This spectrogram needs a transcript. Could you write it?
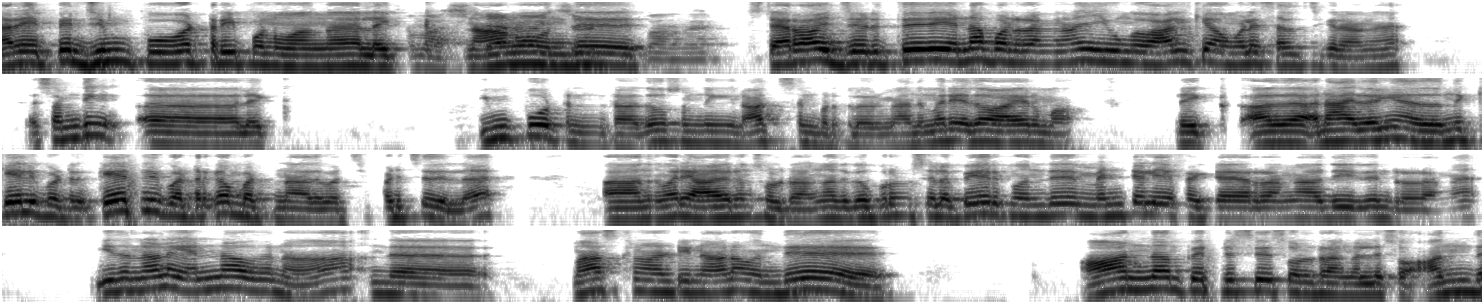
நிறைய பேர் ஜிம் போக ட்ரை பண்ணுவாங்க. லைக் நானும் வந்து. ஸ்டெராய்ட்ஸ் எடுத்து என்ன பண்றாங்கன்னா இவங்க வாழ்க்கையை அவங்களே செலுத்துக்கிறாங்க சம்திங் லைக் இம்பார்ட்டன்டா அதோ சம்திங் ராட்சன் படத்துல வருமே அந்த மாதிரி ஏதோ ஆயிருமா? லைக் அது நான் இது வரைக்கும் அது வந்து கேள்விப்பட்டு கேள்விப்பட்டிருக்கேன் பட் நான் அதை வச்சு படிச்சது இல்ல அந்த மாதிரி ஆயிரும் சொல்றாங்க. அதுக்கப்புறம் சில பேருக்கு வந்து மென்டலி எஃபெக்ட் ஆயிடுறாங்க அது இதுன்றாங்க. இதனால என்ன ஆகுதுன்னா இந்த மாஸ்குலானிட்டினால வந்து ஆண் தான் பெருசு சொல்றாங்கல்ல. ஸோ அந்த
